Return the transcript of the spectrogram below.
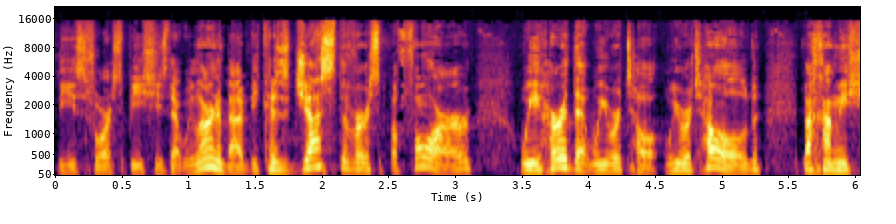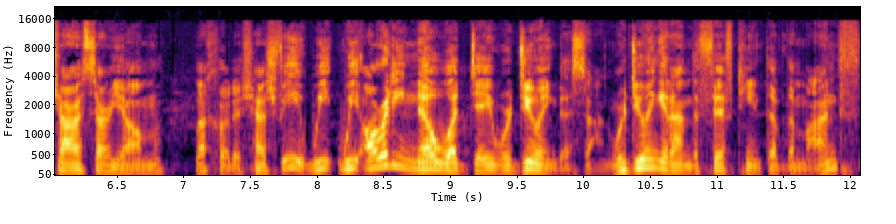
these four species that we learn about, because just the verse before, we heard that we were told, we were told, B'chamishar asar yom lachodesh hashvi. We, we already know what day we're doing this on. We're doing it on the 15th of the month.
